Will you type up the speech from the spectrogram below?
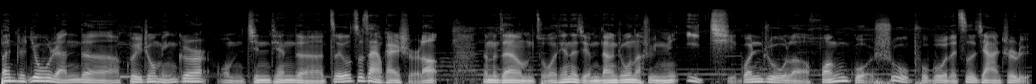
伴着悠然的贵州民歌，我们今天的自由自在开始了。那么在我们昨天的节目当中呢，与您一起关注了黄果树瀑布的自驾之旅。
